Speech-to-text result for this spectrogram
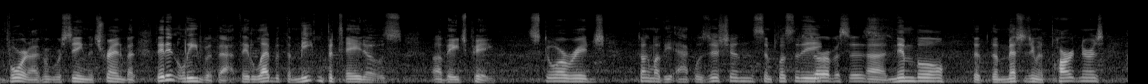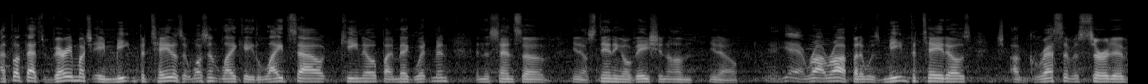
important. I think we're seeing the trend, but they didn't lead with that. They led with the meat and potatoes of HP. Storage, talking about the acquisition, simplicity, services, uh, nimble, the, the messaging with partners. I thought that's very much a meat and potatoes. It wasn't like a lights out keynote by Meg Whitman in the sense of you know standing ovation on you know yeah rah rah, but it was meat and potatoes, aggressive, assertive.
